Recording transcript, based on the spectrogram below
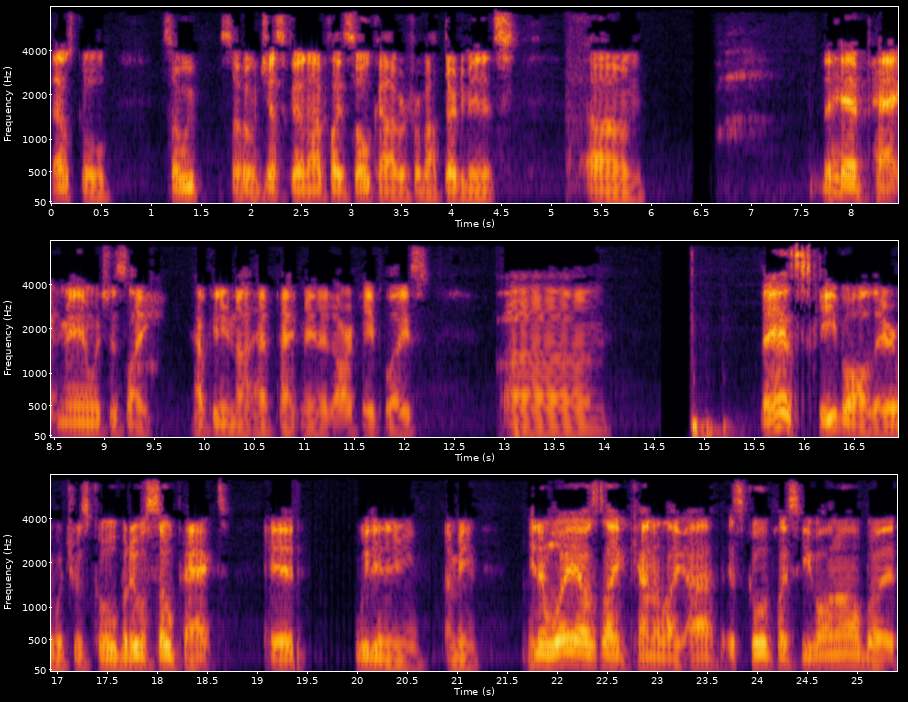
that was cool. So we, so Jessica and I played Soul Calibur for about 30 minutes. Um, they had Pac-Man, which is like, how can you not have Pac-Man at an arcade place? Um, they had skee ball there, which was cool, but it was so packed. It, we didn't even, I mean, in a way I was like, kind of like, ah, it's cool to play skee ball and all, but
